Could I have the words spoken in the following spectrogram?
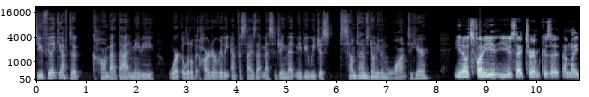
Do you feel like you have to combat that and maybe work a little bit harder, really emphasize that messaging that maybe we just sometimes don't even want to hear? You know, it's funny you use that term because uh, on my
